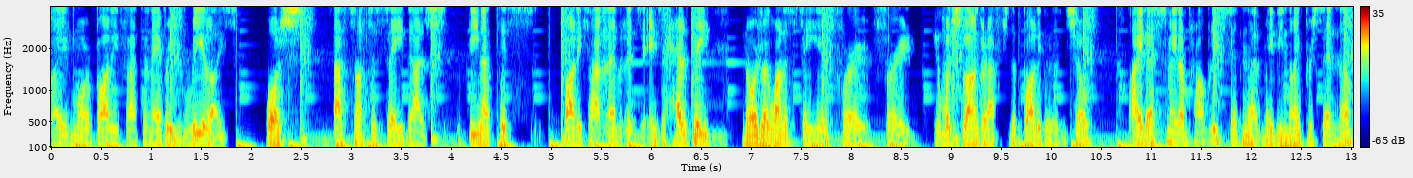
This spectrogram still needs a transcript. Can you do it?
I had more body fat than I ever even realized. But that's not to say that being at this body fat level is, is healthy, nor do I want to stay here for, for too much longer after the bodybuilding show. I'd estimate I'm probably sitting at maybe 9% now.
